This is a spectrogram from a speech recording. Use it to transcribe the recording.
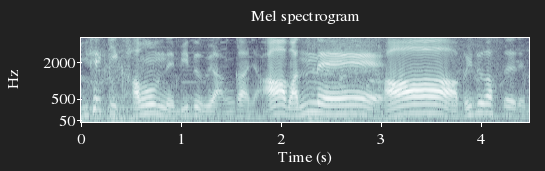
이 새끼 감 없네. 미드 왜 안 가냐? 아 맞네. 아 미드 갔어야 됐네.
